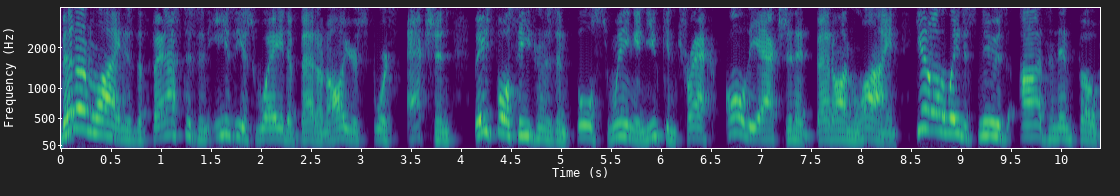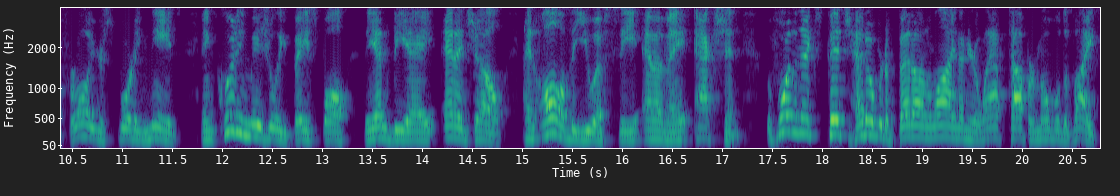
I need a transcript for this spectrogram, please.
BetOnline is the fastest and easiest way to bet on all your sports action. Baseball season is in full swing and you can track all the action at Bet Online. Get all the latest news, odds, and info for all your sporting needs, including Major League Baseball, the NBA, NHL, and all of the UFC MMA action. Before the next pitch, head over to Bet Online on your laptop or mobile device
